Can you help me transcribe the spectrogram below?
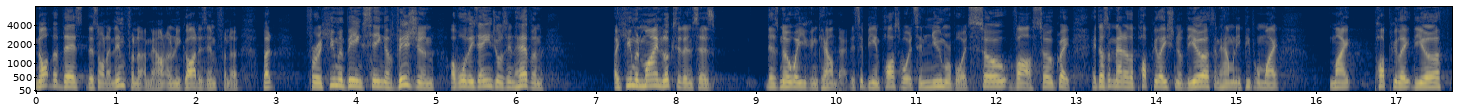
Not that there's, there's not an infinite amount, only God is infinite, but for a human being seeing a vision of all these angels in heaven, a human mind looks at it and says, there's no way you can count that. It's, it'd be impossible. It's innumerable. It's so vast, so great. It doesn't matter the population of the earth and how many people might, might populate the earth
